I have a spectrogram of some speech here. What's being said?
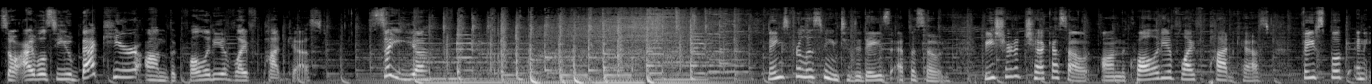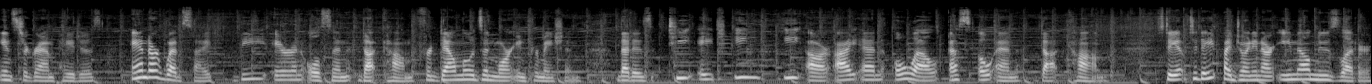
So I will see you back here on the Quality of Life podcast. See ya! Thanks for listening to today's episode. Be sure to check us out on the Quality of Life podcast, Facebook and Instagram pages, and our website, theerinolson.com, for downloads and more information. That is T H E E R I N O L S O N.com. Stay up to date by joining our email newsletter.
